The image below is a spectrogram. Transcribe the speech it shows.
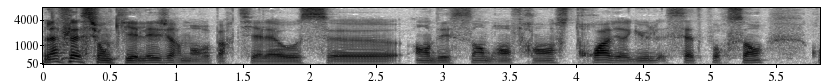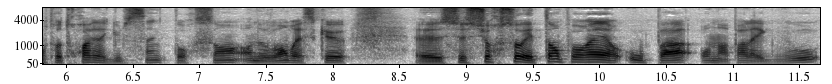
L'inflation qui est légèrement repartie à la hausse euh, en décembre en France, 3,7% contre 3,5% en novembre. Est-ce que euh, ce sursaut est temporaire ou pas? On en parle avec vous.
